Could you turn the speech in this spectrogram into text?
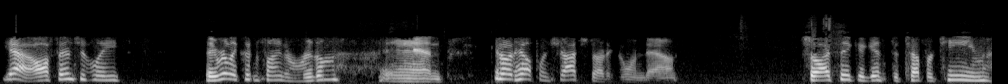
yeah, offensively, they really couldn't find a rhythm, and you know, it helped when shots started going down. So I think against a tougher team,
